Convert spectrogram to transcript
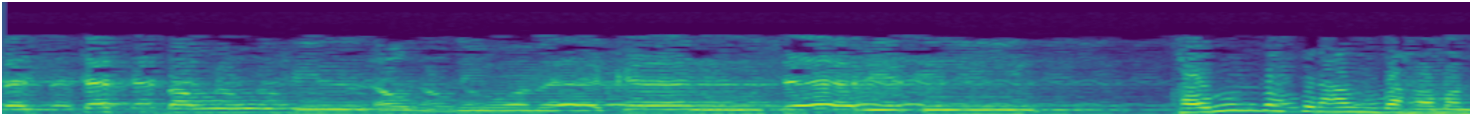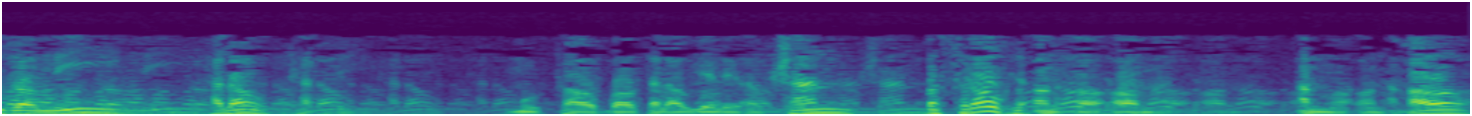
فاستكبروا في الأرض وما كانوا سابقين. قارون و فرعون و هامان را موسی با دلایل روشن به سراغ آنها آمد. اما آنها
